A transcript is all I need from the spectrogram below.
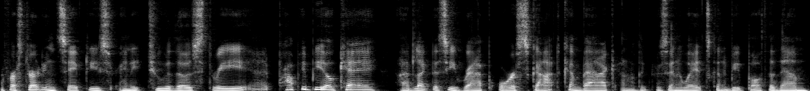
If our starting safeties are any two of those three, it'd probably be okay. I'd like to see Rapp or Scott come back. I don't think there's any way it's going to be both of them.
